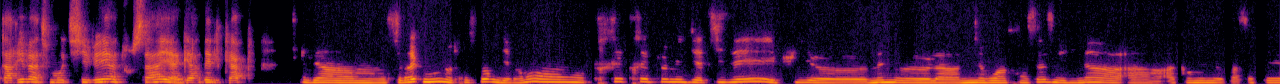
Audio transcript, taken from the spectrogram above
tu arrives à te motiver à tout ça à garder le cap eh c'est vrai que nous, notre sport, il est vraiment très très peu médiatisé. Et puis, euh, même euh, la numéro 1 française, Mélina, a, quand même, enfin, ça fait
